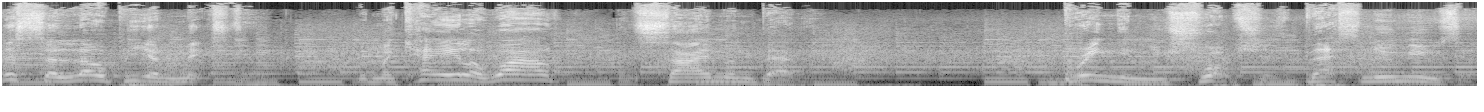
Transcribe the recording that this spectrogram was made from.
The Salopian Mixtape with Michaela Wild and Simon Berry. Bringing you Shropshire's best new music.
